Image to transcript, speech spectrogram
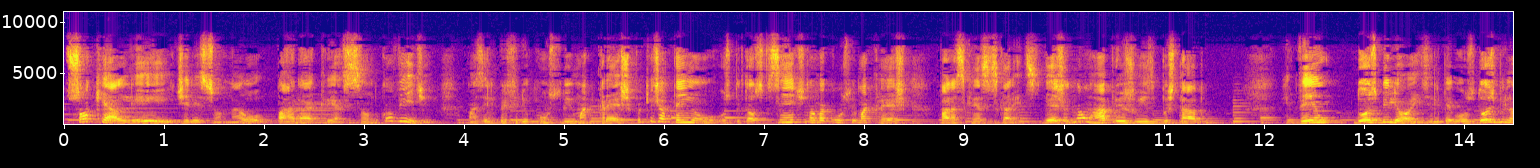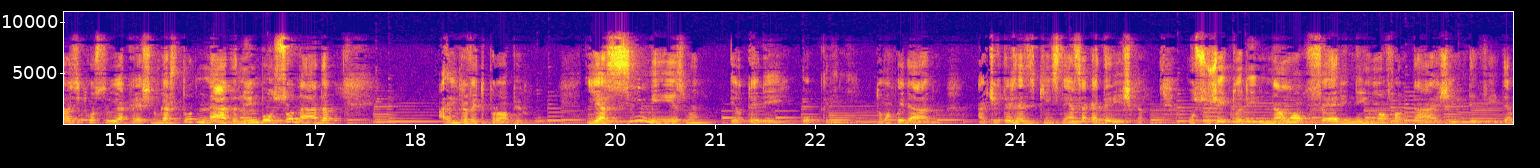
Só que a lei direcionou para a criação do Covid, mas ele preferiu construir uma creche, porque já tem o hospital suficiente, então vai construir uma creche para as crianças carentes. Veja, não há prejuízo para o Estado. Veio 2 bilhões, ele pegou os 2 bilhões e construiu a creche, não gastou nada, não embolsou nada em proveito próprio. E assim mesmo eu terei o crime. Toma cuidado. Artigo 315 tem essa característica. O sujeito ele não ofere nenhuma vantagem indevida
